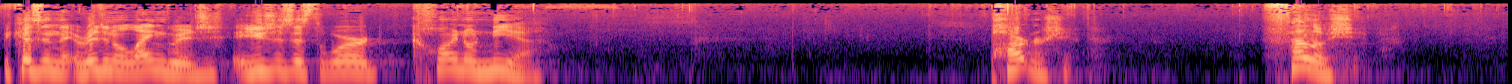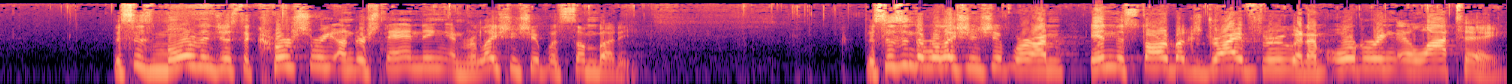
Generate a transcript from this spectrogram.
Because in the original language, it uses this word koinonia partnership, fellowship. This is more than just a cursory understanding and relationship with somebody. This isn't the relationship where I'm in the Starbucks drive through and I'm ordering a latte.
